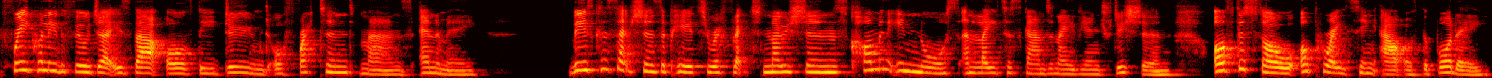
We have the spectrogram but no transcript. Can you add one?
Frequently, the figure is that of the doomed or threatened man's enemy. These conceptions appear to reflect notions common in Norse and later Scandinavian tradition of the soul operating out of the body.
